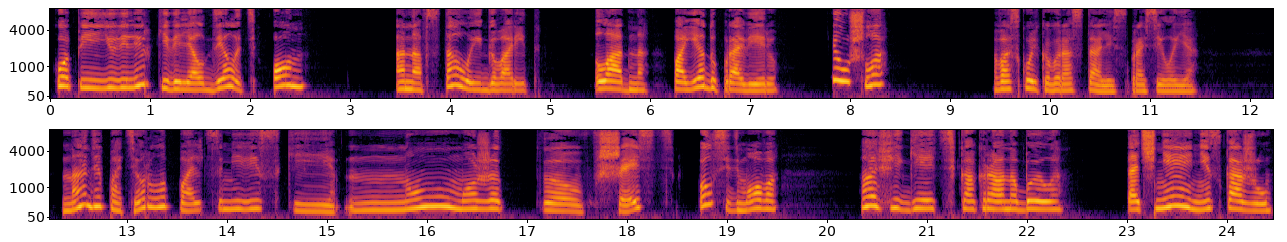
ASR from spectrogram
Копии ювелирки велел делать он. Она встала и говорит, «Ладно, поеду проверю». И ушла. «Во сколько вы расстались?» — спросила я. Надя потерла пальцами виски. «Ну, может, э, в шесть, полседьмого. Офигеть, как рано было. Точнее, не скажу».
